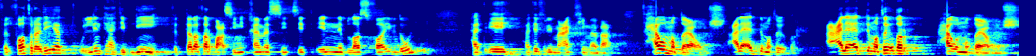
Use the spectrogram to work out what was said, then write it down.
في الفترة ديت واللي أنت هتبنيه في الثلاث أربع سنين خمس ست n plus 5 دول هت إيه؟ هتفرق معاك فيما بعد. فحاول ما تضيعهمش. على قد ما تقدر. على قد ما تقدر حاول ما تضيعهمش.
